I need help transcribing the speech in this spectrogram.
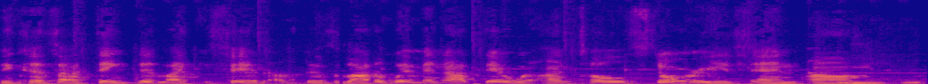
Because I think that, like you said, uh, there's a lot of women out there with untold stories. And um,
